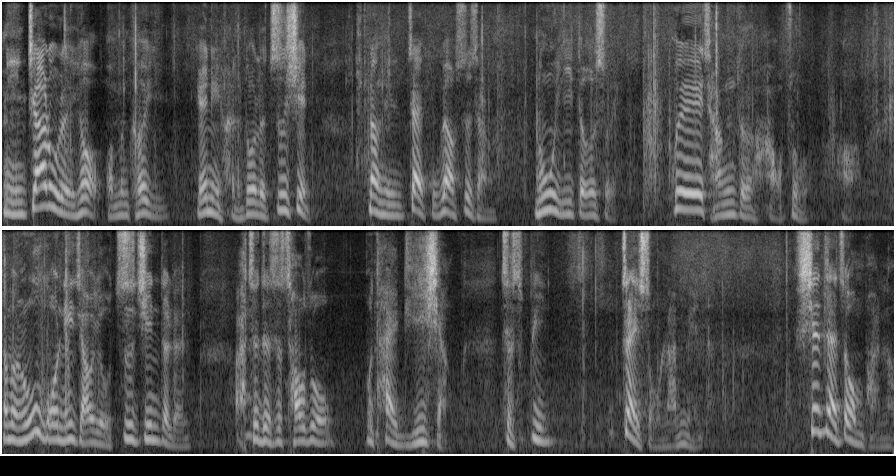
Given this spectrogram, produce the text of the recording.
你加入了以后，我们可以给你很多的资讯，让你在股票市场如鱼得水，非常的好做啊。那么如果你只要有资金的人啊，真的是操作不太理想，这是必在所难免的。现在这种盘哦，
